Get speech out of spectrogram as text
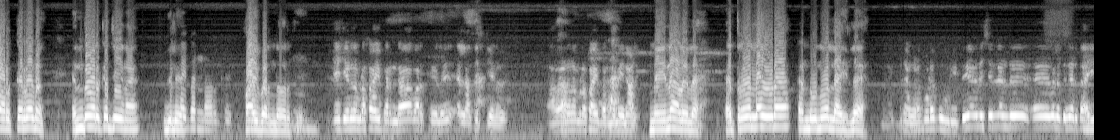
വർക്കറാണ്. എന്ത് വർക്ക് ചെയ്യണേ ഇതിൽ? ഫൈബറിന്റെ വർക്ക് ചേച്ചിയാണ് നമ്മുടെ ഫൈബറിന്റെ വർക്കുകൾ എല്ലാം സെറ്റ് ചെയ്യണത്. അതാണ് നമ്മുടെ ഫൈബറിന്റെ മെയിൻ ആൾ. മെയിൻ ആളല്ലേ എത്ര കൊല്ലായി ഇവിടെ? രണ്ടു മൂന്ന് കൊല്ലായി അല്ലേ ഞങ്ങളുടെ കൂടെ കൂടിയിട്ട് ഏകദേശം രണ്ട് കൊല്ലത്തിന്റെ അടുത്തായി.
